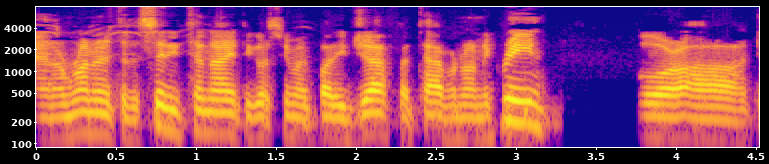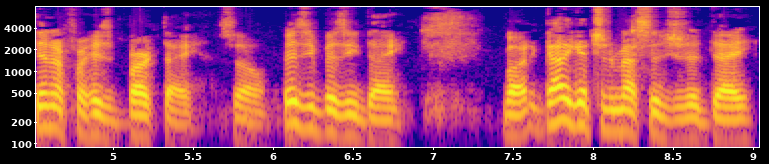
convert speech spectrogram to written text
and I'm running into the city tonight to go see my buddy Jeff at Tavern on the Green for uh, dinner for his birthday. So busy, busy day. But got to get you the message of the day.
